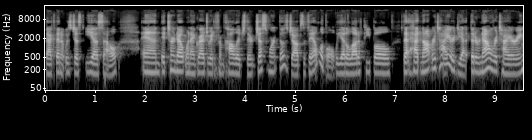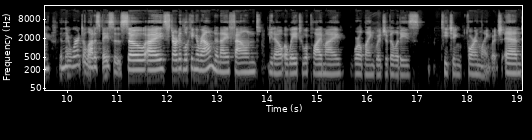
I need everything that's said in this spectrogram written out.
Back then, it was just ESL. And it turned out when I graduated from college, there just weren't those jobs available. We had a lot of people that had not retired yet that are now retiring, and there weren't a lot of spaces. So I started looking around and I found, you know, a way to apply my world language abilities teaching foreign language. And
